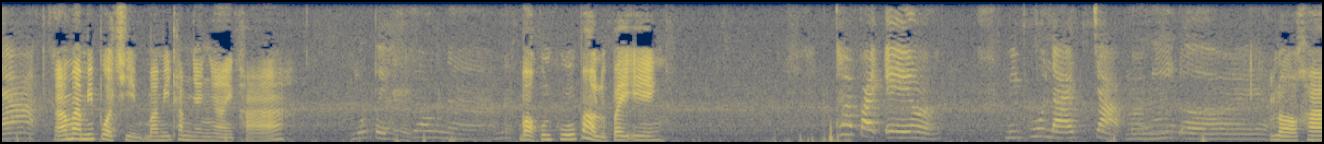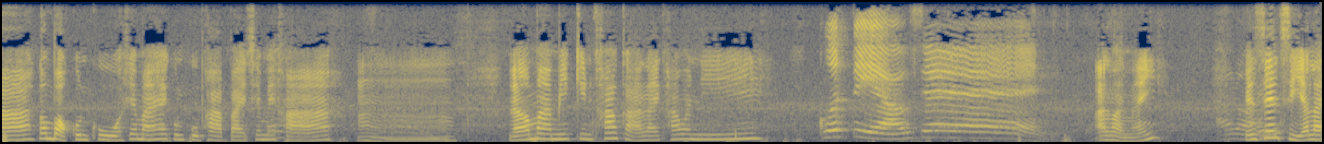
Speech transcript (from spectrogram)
จ้าดแล้วมามิปวดฉี่มามิทำยังไงคะลุกไปห้องน้บอกคุณครูเปล่าหรือไปเองำถ้าไปเองอะมีผู้ร้ายจับมานี้เลยอะหรอคะ ต้องบอกคุณครูใช่ไหมให้คุณครูพาไปใช่ไหมคะ อืม แล้วมามิกินข้าวกับอะไรคะวันนี้ก๋วยเตี๋ยวเส้นอร่อยไหมอร่อย เป็นเส้นสีอะไร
